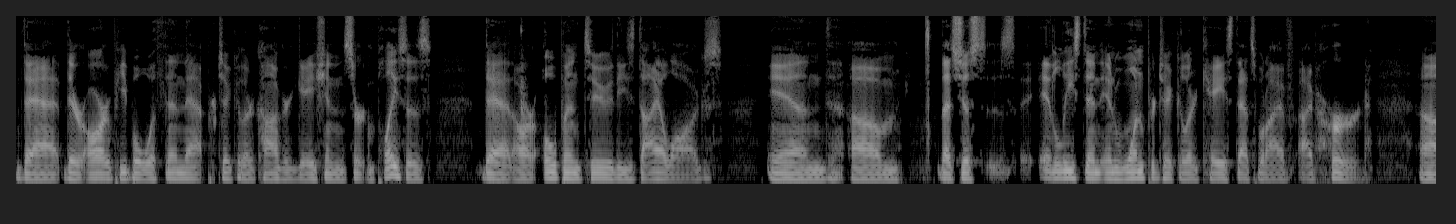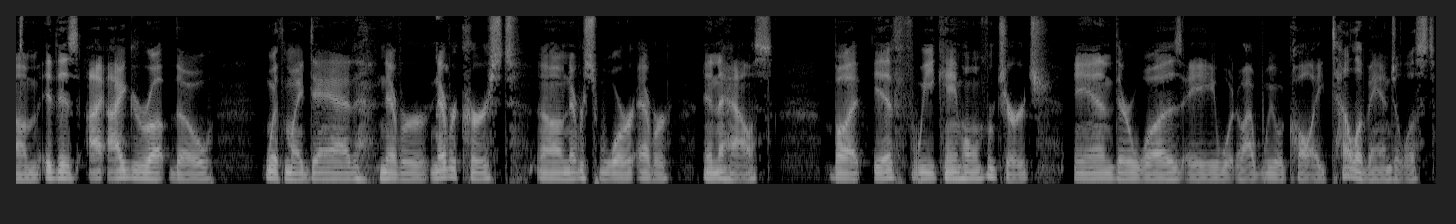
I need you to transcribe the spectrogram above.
that there are people within that particular congregation in certain places that are open to these dialogues and um, that's just at least in, in one particular case that's what I've I've heard. Um, it is I, I grew up though with my dad never never cursed, um, never swore ever in the house. But if we came home from church and there was a what we would call a televangelist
